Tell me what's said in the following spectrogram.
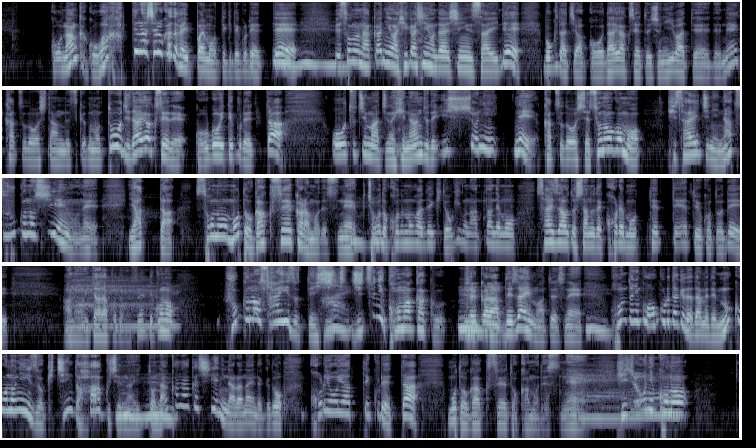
こうなんかこう分かってらっしゃる方がいっぱい持ってきてくれて、でその中には東日本大震災で僕たちはこう大学生と一緒に岩手でね活動したんですけども当時大学生でこう動いてくれた大槌町の避難所で一緒にね活動してその後も被災地に夏服の支援をねやった。その元学生からもですね、うんうん。ちょうど子供ができて大きくなったんでもうサイズアウトしたのでこれ持ってってということであのいただくことですね。でこの服のサイズってじ、はい。実に細かくうんそれからデザインもあってですね、うん本当にこう送るだけではダメで向こうのニーズをきちんと把握してないと、うんうん。なかなか支援にならないんだけどこれをやってくれた元学生とかもですね非常にこの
